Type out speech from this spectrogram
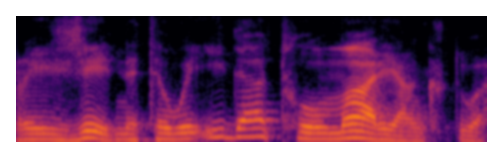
ڕێژەی نەتەوەییدا تۆماریان کردووە،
